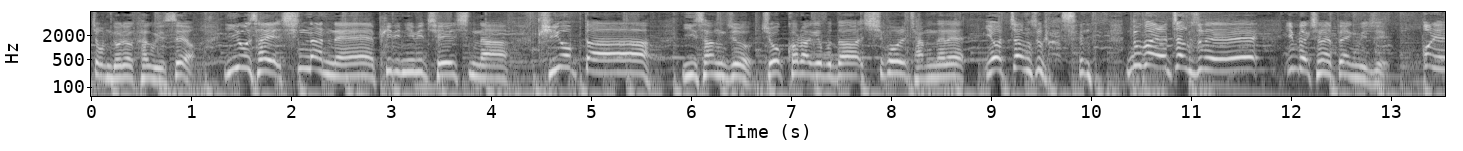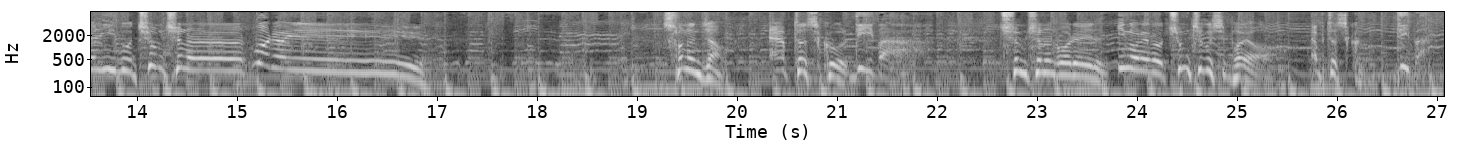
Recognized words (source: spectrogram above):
좀 노력하고 있어요. 2541 신났네. 피디님이 제일 신나. 귀엽다. 이상주 조커라기보다 시골 장날에 엿장수 같으니 누가 엿장수래? 임백천의 백뮤직 월요일 2부 춤추는 월요일 손은정 애프터스쿨 디바 춤추는 월요일 이 노래로 춤추고 싶어요 애프터스쿨 디바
